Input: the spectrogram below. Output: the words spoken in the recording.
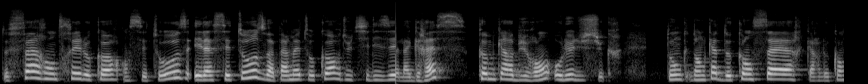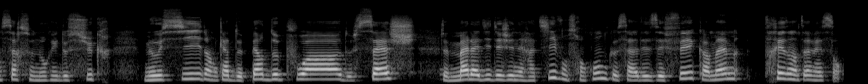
de faire rentrer le corps en cétose et la cétose va permettre au corps d'utiliser la graisse comme carburant au lieu du sucre. Donc dans le cadre de cancer, car le cancer se nourrit de sucre, mais aussi dans le cadre de perte de poids, de sèche, de maladies dégénératives, on se rend compte que ça a des effets quand même très intéressants.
